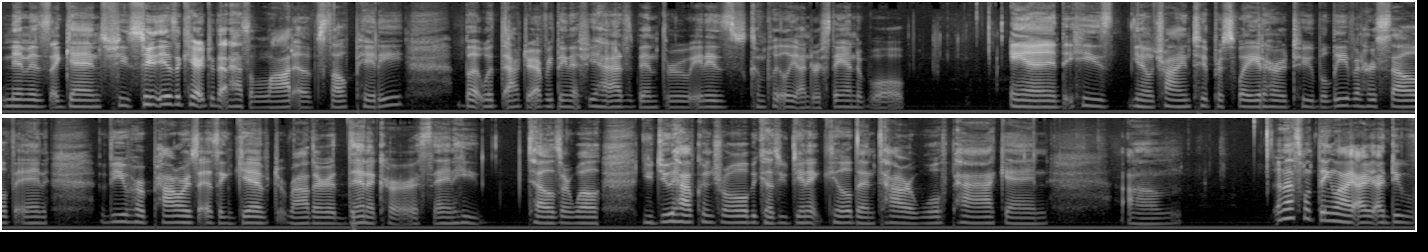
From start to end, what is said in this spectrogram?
Nym is again she's she is a character that has a lot of self-pity but with after everything that she has been through it is completely understandable. And he's you know trying to persuade her to believe in herself and view her powers as a gift rather than a curse. And he tells her well you do have control because you didn't kill the entire wolf pack and um, and that's one thing like I, I do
